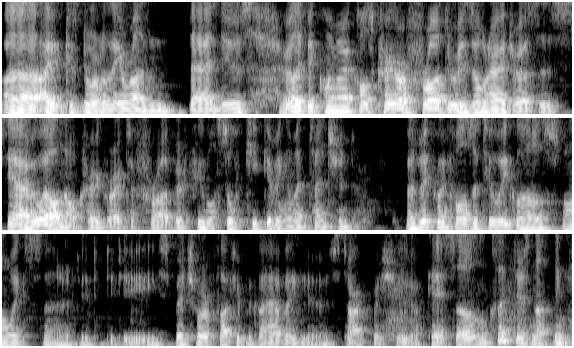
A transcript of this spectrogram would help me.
Uh, I because normally they run bad news. Early Bitcoin miner calls Craig a fraud through his own addresses. Yeah, I mean, we all know Craig Wright's a fraud, but people still keep giving him attention. As Bitcoin falls to two-week lows, small weeks, uh, spiritual reflection, Bitcoin halving uh, stark. Okay, so it looks like there's nothing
